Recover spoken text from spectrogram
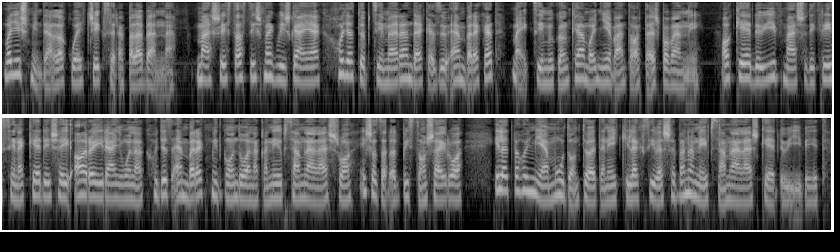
vagyis minden lakóegység szerepele benne. Másrészt azt is megvizsgálják, hogy a több címmel rendelkező embereket melyik címükön kell majd nyilvántartásba venni. A kérdőív második részének kérdései arra irányulnak, hogy az emberek mit gondolnak a népszámlálásról és az adatbiztonságról, illetve hogy milyen módon töltenék ki legszívesebben a népszámlálás kérdőívét.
